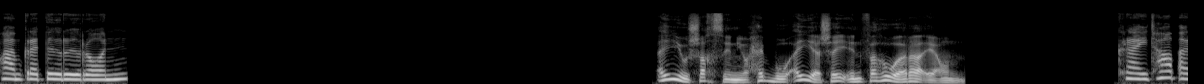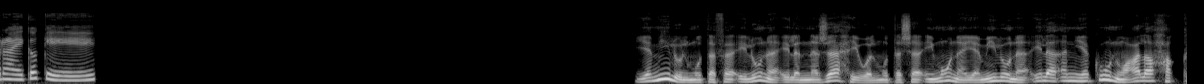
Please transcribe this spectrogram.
ความกระตือรือร้น أي شخص يحب أي شيء فهو رائع. ใครชอบอะไรก็เก๋ย يميل المتفائلون إلى النجاح والمتشائمون يميلون إلى أن يكونوا على حق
